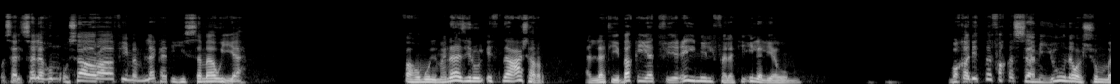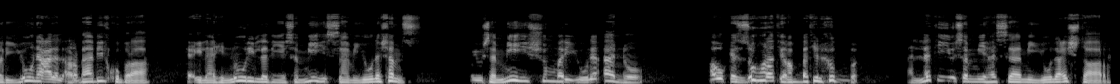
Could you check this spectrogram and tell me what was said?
وسلسلهم أسارى في مملكته السماوية. فهم المنازل الاثنى عشر التي بقيت في علم الفلك إلى اليوم. وقد اتفق الساميون والشمريون على الأرباب الكبرى كإله النور الذي يسميه الساميون شمس ويسميه الشمريون آنو أو كالزهرة ربة الحب التي يسميها الساميون عشتار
